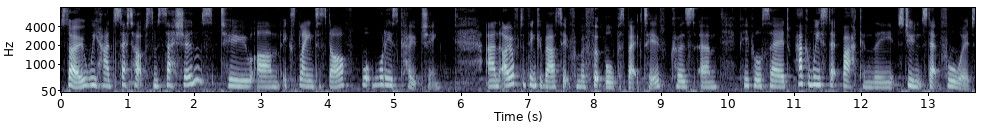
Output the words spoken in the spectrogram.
So we had set up some sessions to um, explain to staff what, what is coaching. And I often think about it from a football perspective because um, people said, how can we step back and the student step forward?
